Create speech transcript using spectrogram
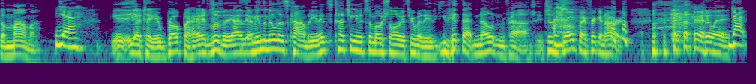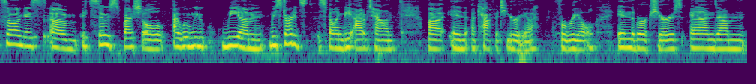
the mama. Yeah. Yeah, I tell you, it broke my. It literally, I, I'm in the middle of this comedy, and it's touching and it's emotional all the way through. But it, you hit that note and house, it just broke my freaking heart right away. That song is um, it's so special. I, when we we um, we started spelling bee out of town uh, in a cafeteria for real in the Berkshires, and um,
